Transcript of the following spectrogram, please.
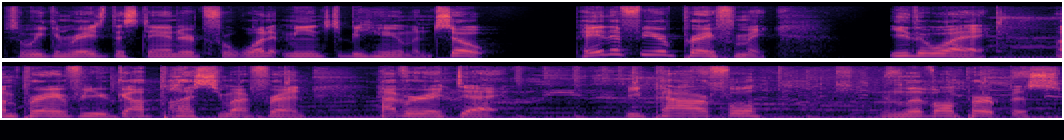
so we can raise the standard for what it means to be human. So pay the fee or pray for me. Either way, I'm praying for you. God bless you, my friend. Have a great day. Be powerful and live on purpose.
